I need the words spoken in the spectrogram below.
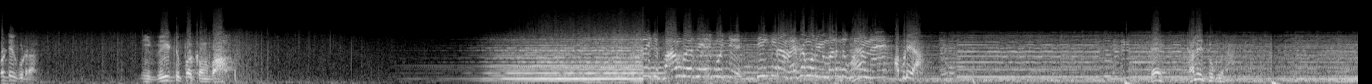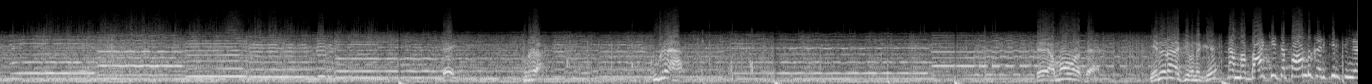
ஒட்டி கொடுறா நீ வீட்டு பக்கம் வா. பாம்பு போச்சு. சீக்கிரம் முறிவு மருந்து கொடுங்க அப்படியா? தலை குடுறா டேய் அம்மாவாசை என்னடா ஆச்சு இவனுக்கு? நம்ம பாக்கியத்தை பாம்பு கடிச்சிருச்சுங்க.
